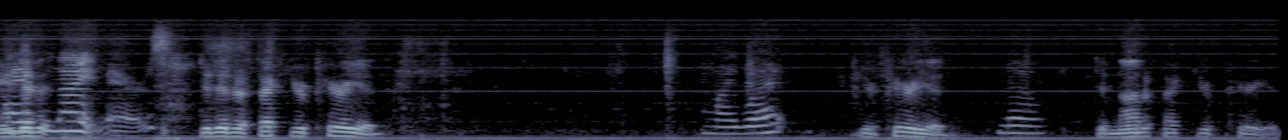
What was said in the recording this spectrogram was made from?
Okay. I Did have it nightmares. did it affect your period? My what? Your period No. did not affect your period.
